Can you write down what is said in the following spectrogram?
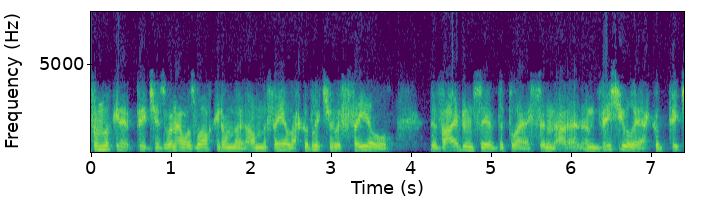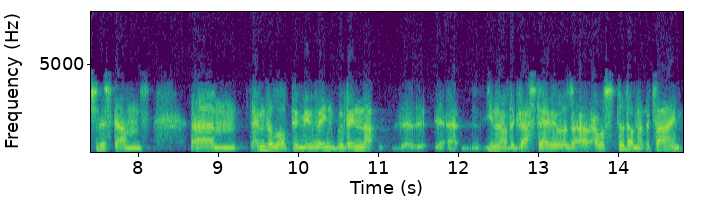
from looking at pictures when I was walking on the on the field, I could literally feel the vibrancy of the place, and and visually, I could picture the stands um, enveloping me within within that uh, you know the grassed area was, I, I, was stood on at the time.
